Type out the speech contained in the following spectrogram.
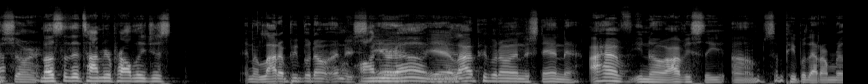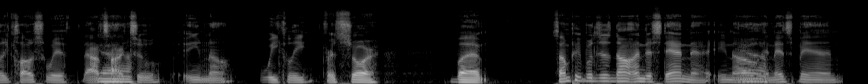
for sure. most of the time you're probably just and a lot of people don't understand. On your own, Yeah, yeah. a lot of people don't understand that. I have, you know, obviously, um, some people that I'm really close with that I Yeah. talk to, you know, weekly for sure. But some people just don't understand that, you know, Yeah. and it's been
